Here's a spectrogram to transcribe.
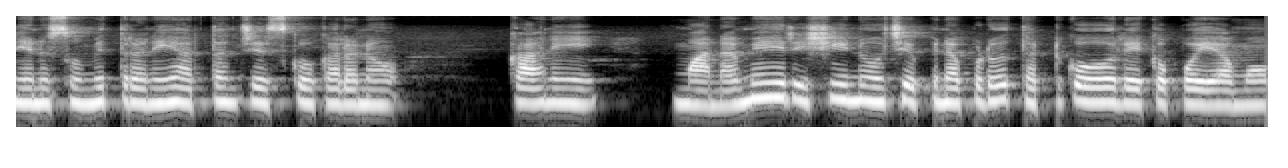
నేను సుమిత్రని అర్థం చేసుకోగలను. కానీ మనమే రిషిను చెప్పినప్పుడు తట్టుకోలేకపోయాము.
